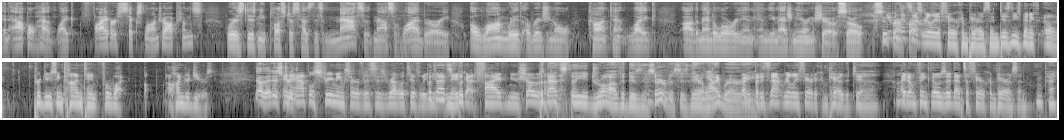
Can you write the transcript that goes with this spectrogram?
and Apple had like five or six launch options whereas Disney Plus just has this massive, massive library along with original content like uh, The Mandalorian and the Imagineering show. So yeah, super but that's impressive. not really a fair comparison. Disney's been uh, producing content for what a hundred years, no, that is true. and. Apple streaming service is relatively But new. that's- and they've but- got five new shows. but on that's it. the draw of the Disney mm-hmm. service is their Yep. library. right. But it's not really fair to compare the two. Yeah. I don't think those are. That's a fair comparison. okay.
